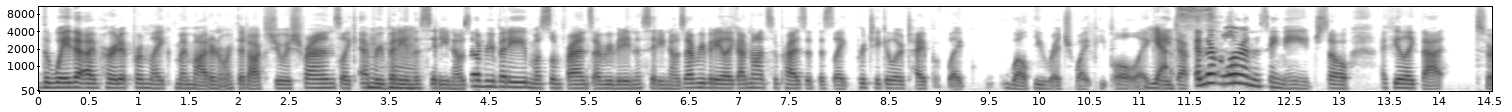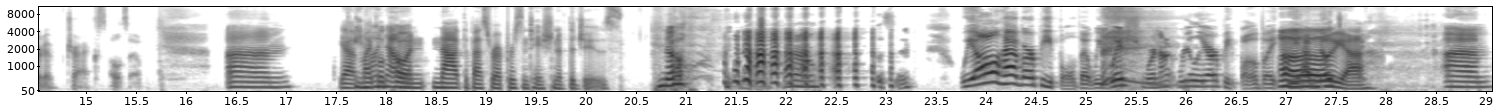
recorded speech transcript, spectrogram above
the way that I've heard it from like my modern Orthodox Jewish friends, like everybody mm-hmm. in the city knows everybody, Muslim friends, everybody in the city knows everybody. Like I'm not surprised that this like particular type of like wealthy, rich white people, like yes. Def- and they're all around the same age. So I feel like that sort of tracks also. Um yeah, Michael now, Cohen, not the best representation of the Jews. No. no. Listen, we all have our people that we wish were not really our people, but we have no. Oh, yeah. Um,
